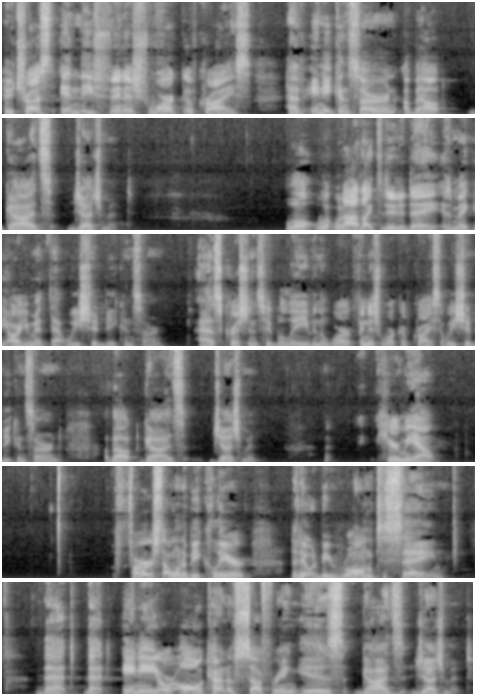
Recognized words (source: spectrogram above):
who trust in the finished work of Christ, have any concern about God's judgment? Well, what I'd like to do today is make the argument that we should be concerned. As Christians who believe in the work, finished work of Christ, that we should be concerned about God's judgment. Hear me out. First, I want to be clear that it would be wrong to say that that any or all kind of suffering is God's judgment.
